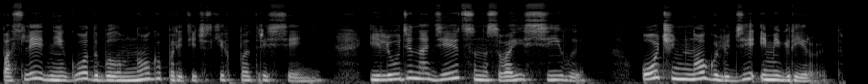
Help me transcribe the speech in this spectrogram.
последние годы было много политических потрясений, и люди надеются на свои силы. Очень много людей эмигрируют.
